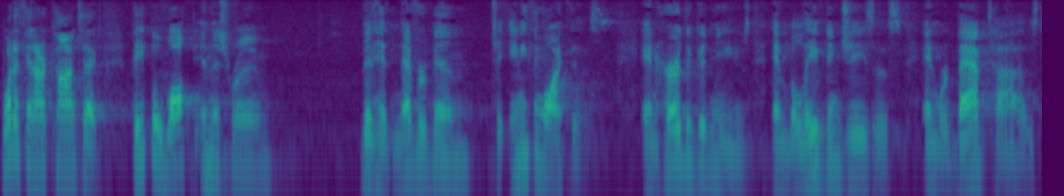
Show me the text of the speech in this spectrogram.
What if, in our context, people walked in this room that had never been to anything like this and heard the good news and believed in Jesus and were baptized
